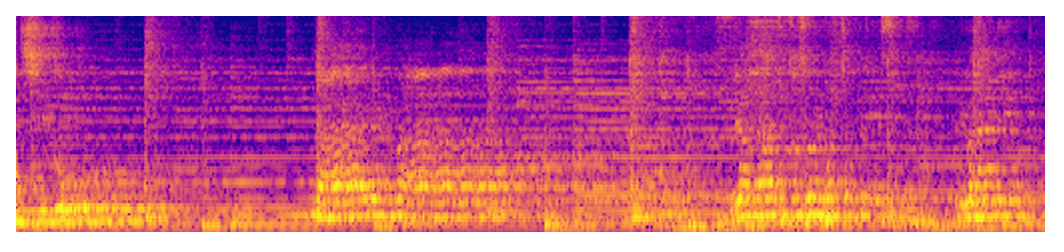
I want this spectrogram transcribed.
마시고 나를 마련 하나님 두 손을 번쩍 들겠습니다. 그리고 하나님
